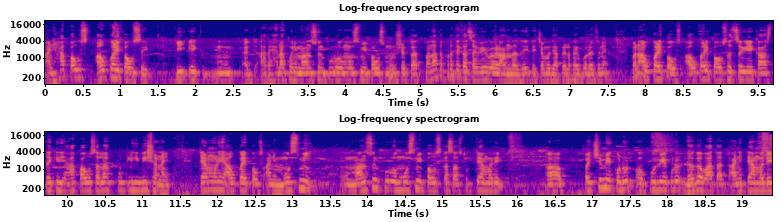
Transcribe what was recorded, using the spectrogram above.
आणि हा पाऊस अवकाळी पाऊस आहे की एक आता ह्याला कोणी मान्सून पूर्व मोसमी पाऊस म्हणू शकतात पण आता प्रत्येकाचा वेगवेगळा अंदाज आहे त्याच्यामध्ये आपल्याला काही बोलायचं नाही. पण अवकाळी पाऊस अवकाळी पावसाचं एक असतं की हा पावसाला कुठलीही दिशा नाही. त्यामुळे अवकाळी पाऊस आणि मोसमी मान्सून पूर्व मोसमी पाऊस कसा असतो त्यामध्ये पश्चिमेकडून पूर्वेकडून ढगं वाहतात आणि त्यामध्ये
